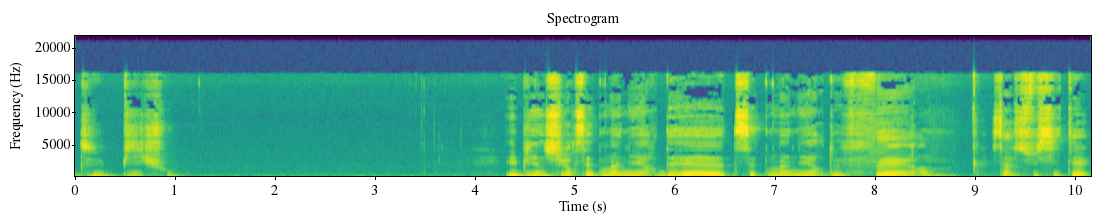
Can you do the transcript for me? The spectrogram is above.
de bijoux. Et bien sûr, cette manière d'être, cette manière de faire, ça suscitait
